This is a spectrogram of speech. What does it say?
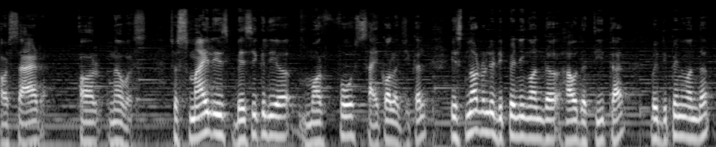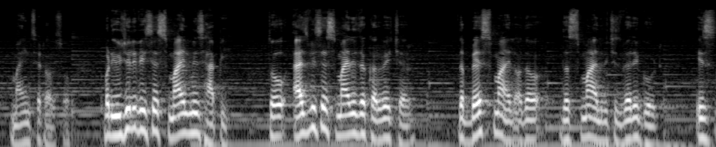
or sad or nervous. So smile is basically a morpho-psychological. It's not only depending on the how the teeth are, but depending on the mindset also. But usually we say smile means happy. So as we say smile is a curvature, the best smile or the, the smile which is very good is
